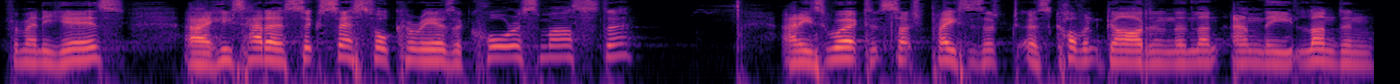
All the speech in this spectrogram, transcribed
for many years. Uh, he's had a successful career as a chorus master. And he's worked at such places as, as Covent Garden and the, and the London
